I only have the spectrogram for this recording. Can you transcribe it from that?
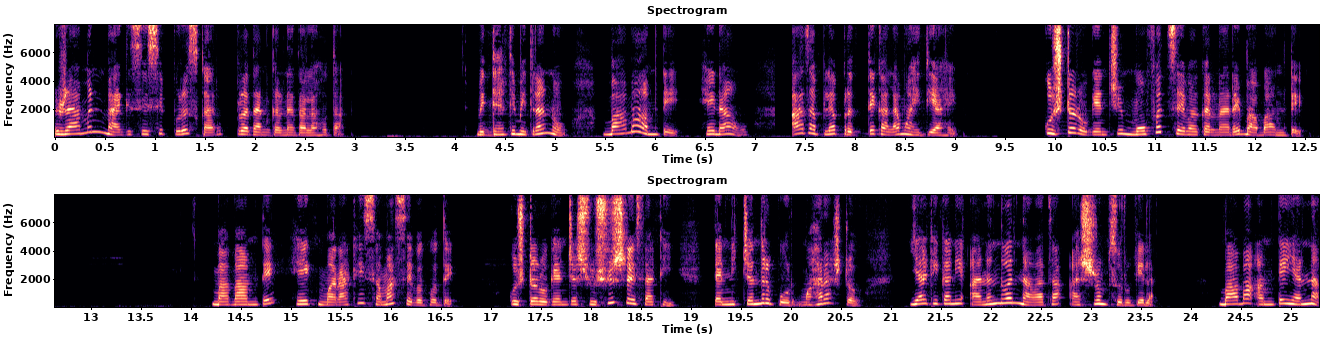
रॅमन मॅगसेसे पुरस्कार प्रदान करण्यात आला होता. विद्यार्थी मित्रांनो बाबा आमटे हे नाव आज आपल्या प्रत्येकाला माहिती आहे. कुष्ठरोग्यांची मोफत सेवा करणारे बाबा आमटे. बाबा आमटे हे एक मराठी समाजसेवक होते. कुष्ठरोग्यांच्या शुश्रूषेसाठी त्यांनी चंद्रपूर महाराष्ट्र या ठिकाणी आनंदवन नावाचा आश्रम सुरू केला. बाबा आमटे यांना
